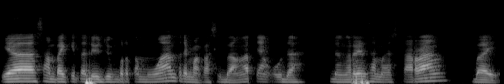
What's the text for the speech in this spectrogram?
Ya, sampai kita di ujung pertemuan. Terima kasih banget yang udah dengerin sampai sekarang. Bye.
